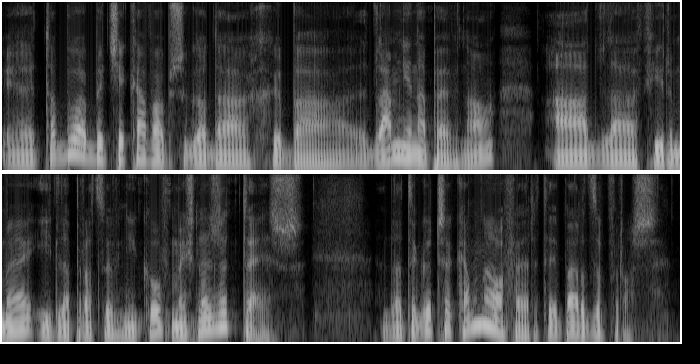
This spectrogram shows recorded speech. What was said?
E, to byłaby ciekawa przygoda, chyba dla mnie na pewno, a dla firmy i dla pracowników myślę, że też. Dlatego czekam na oferty, bardzo proszę.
